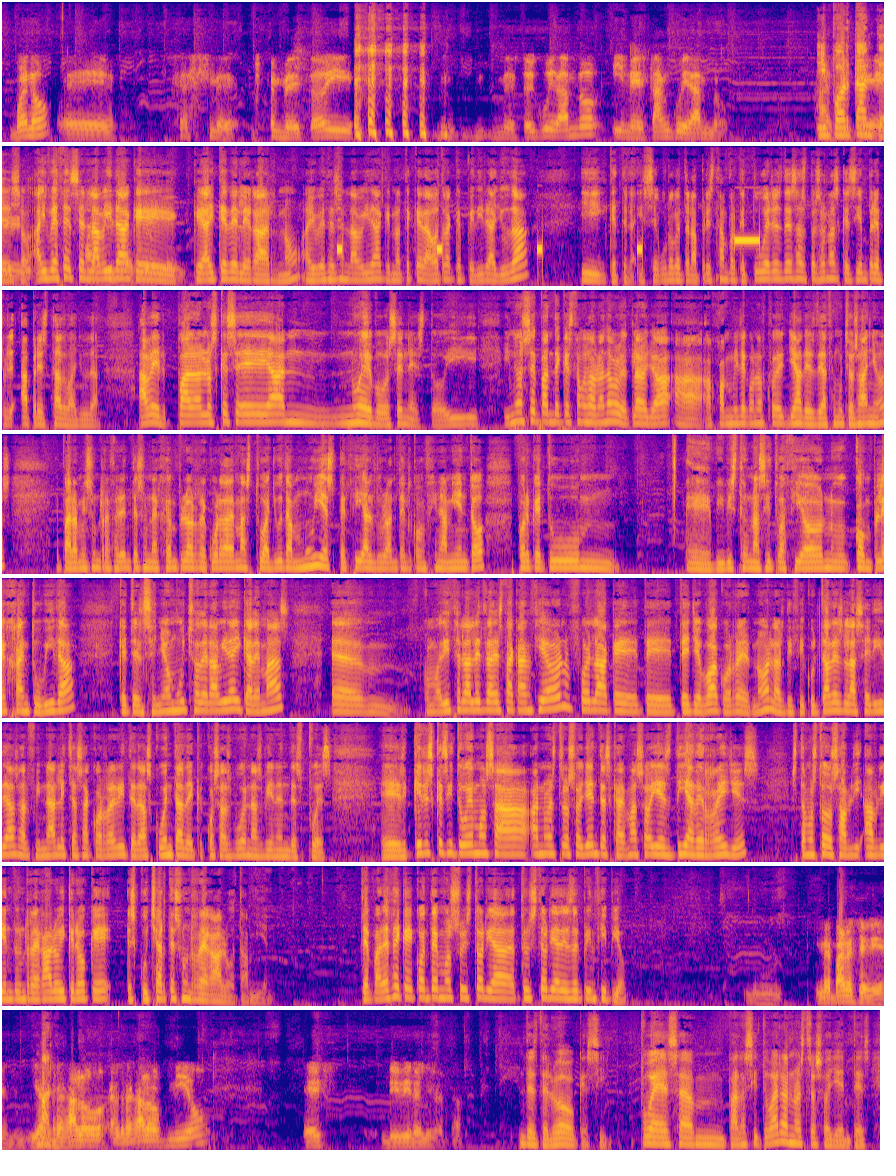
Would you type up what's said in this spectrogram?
Bueno, eh, me, me estoy me estoy cuidando y me están cuidando. Importante que- eso. Hay veces en la vida que, que hay que delegar, ¿no? Hay veces en la vida que no te queda otra que pedir ayuda y que te la- y seguro que te la prestan porque tú eres de esas personas que siempre pre- ha prestado ayuda. A ver, para los que sean nuevos en esto y, y no sepan de qué estamos hablando, porque claro, yo a, a Juanmi le conozco ya desde hace muchos años, y para mí es un referente, es un ejemplo. Recuerdo además tu ayuda muy especial durante el confinamiento porque tú... mm, eh, viviste una situación compleja en tu vida que te enseñó mucho de la vida y que además, eh, como dice la letra de esta canción, fue la que te, llevó a correr, ¿no? Las dificultades, las heridas, al final echas a correr y te das cuenta de que cosas buenas vienen después. Eh, ¿Quieres que situemos a, a nuestros oyentes, que además hoy es Día de Reyes, estamos todos abri- abriendo un regalo y creo que escucharte es un regalo también? ¿Te parece que contemos su historia, tu historia desde el principio? Mm, Me parece bien. Y Vale. el regalo, el regalo mío es vivir en libertad. Desde luego que sí. Pues em, para situar a nuestros oyentes,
